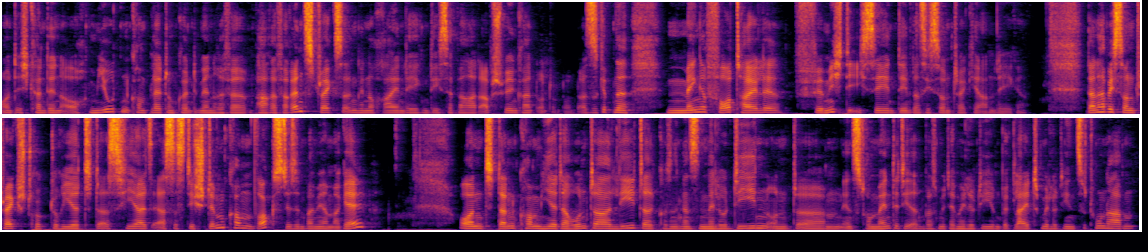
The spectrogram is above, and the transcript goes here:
Und ich kann den auch muten komplett und könnte mir ein, Refer ein paar Referenztracks irgendwie noch reinlegen, die ich separat abspielen kann und, und, und. Also es gibt eine Menge Vorteile für mich, die ich sehe, indem dass ich so einen Track hier anlege. Dann habe ich so einen Track strukturiert, dass hier als erstes die Stimmen kommen, Vox, die sind bei mir immer gelb. Und dann kommen hier darunter Lied, da sind ganzen Melodien und ähm, Instrumente, die irgendwas mit der Melodie und Begleitmelodien zu tun haben.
